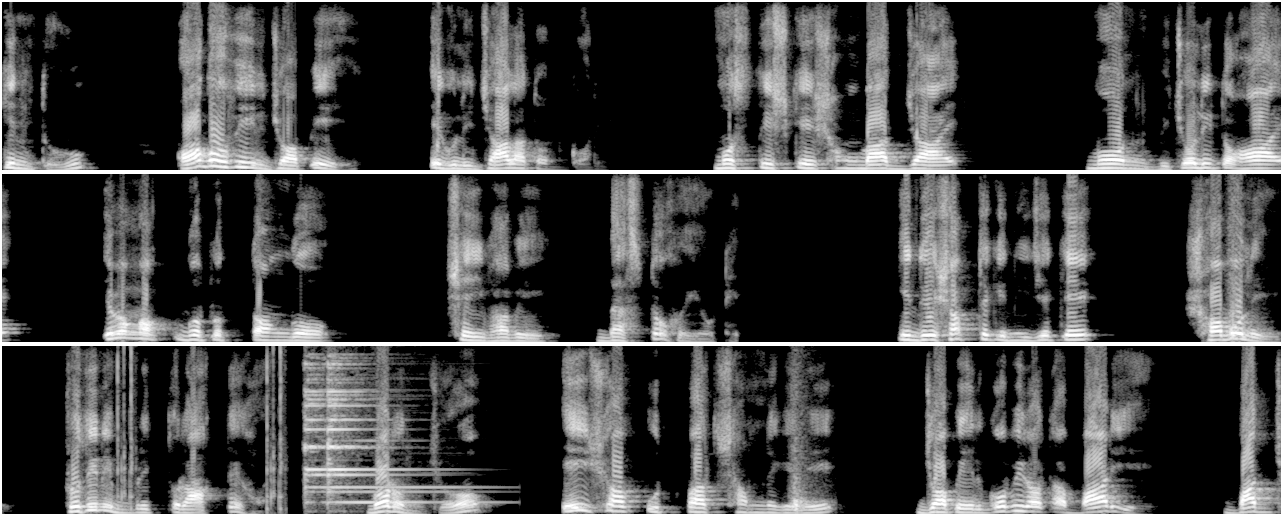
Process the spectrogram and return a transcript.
কিন্তু অগভীর জপে এগুলি জ্বালাতন করে। মস্তিষ্কে সংবাদ যায়, মন বিচলিত হয়, এবং অঙ্গ প্রত্যঙ্গ সেইভাবে ব্যস্ত হয়ে ওঠে। কিন্তু এসব থেকে নিজেকে সবলে প্রতিনিবৃত্ত রাখতে হয়। বরঞ্চ এই সব উৎপাত সামনে গেলে জপের গভীরতা বাড়িয়ে বাহ্য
